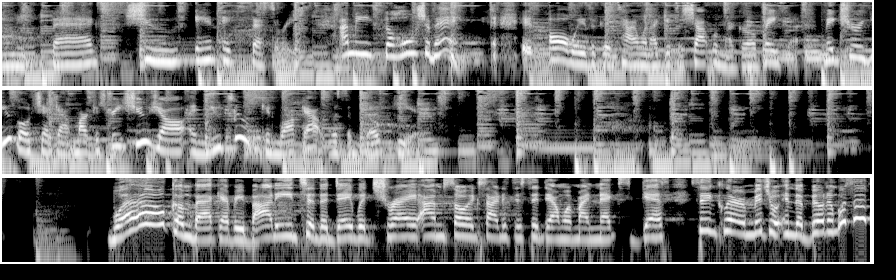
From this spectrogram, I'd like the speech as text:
unique bags, shoes, and accessories. I mean, the whole shebang. It's always a good time when I get to shop with my girl Besa. Make sure you go check out Market Street Shoes, y'all, and you too can walk out with some dope gear. Welcome back, everybody, to the day with Trey. I'm so excited to sit down with my next guest, Sinclair Mitchell, in the building. What's up,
